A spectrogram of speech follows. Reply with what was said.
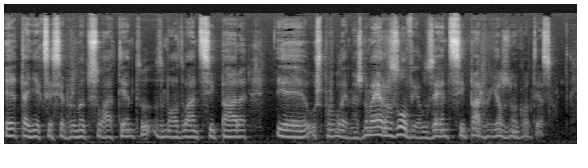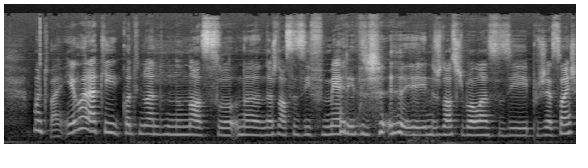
uh, tenha que ser sempre uma pessoa atento, de modo a antecipar os problemas. Não é resolvê-los, é antecipar que eles não aconteçam. Muito bem. E agora aqui, continuando no nosso, na, nas nossas efemérides e nos nossos balanços e projeções,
